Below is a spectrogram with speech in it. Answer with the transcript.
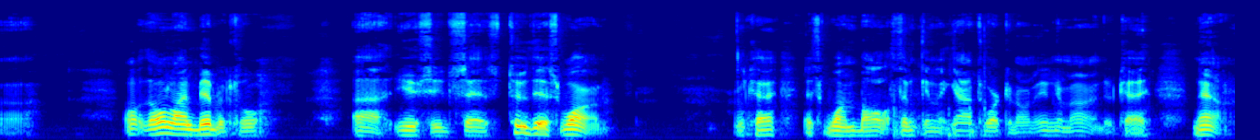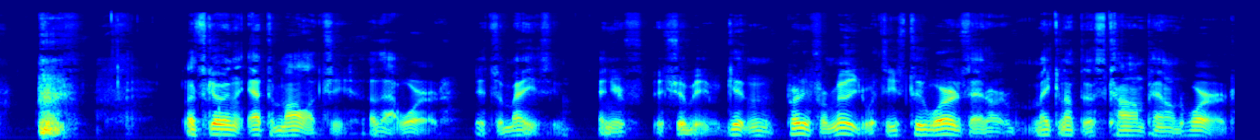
uh, the online biblical uh, usage says to this one Okay? It's one ball of thinking that God's working on in your mind. Okay? Now, let's go in the etymology of that word. It's amazing. And it should be getting pretty familiar with these two words that are making up this compound word.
